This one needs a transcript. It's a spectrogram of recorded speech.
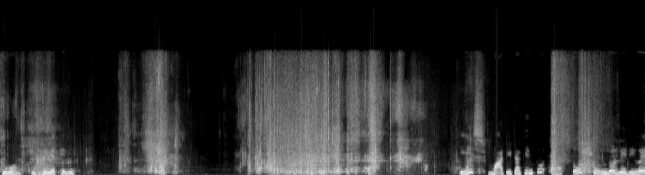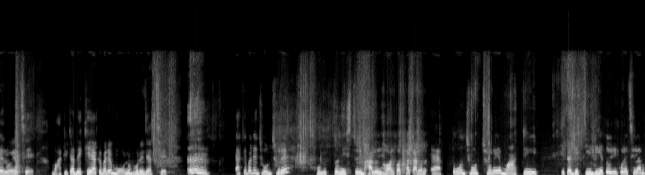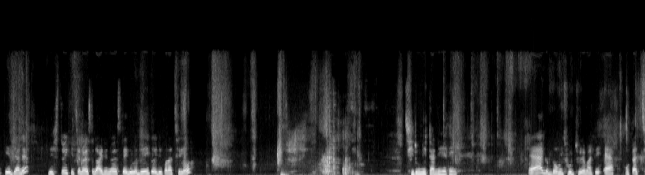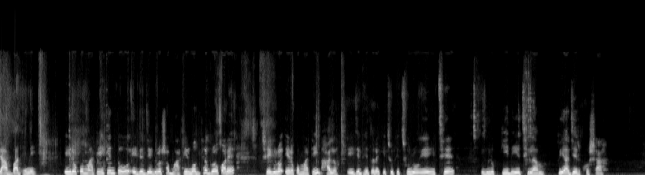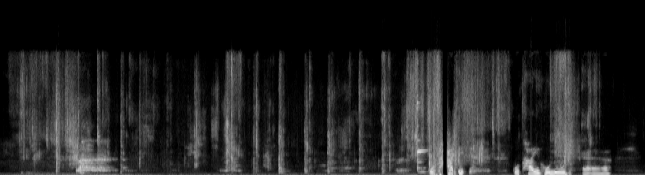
পুরো ঢেলে ফেলি। ইস, মাটিটা কিন্তু এত সুন্দর রেডি হয়ে রয়েছে। মাটিটা দেখেই একেবারে মন ভরে যাচ্ছে। একেবারে ঝুরঝুরে, হলুদ তো নিশ্চয়ই ভালোই হওয়ার কথা, কারণ এত ঝুরঝুরে মাটি, এটা যে কি দিয়ে তৈরি করেছিলাম কে জানে? নিশ্চয়ই কিচেন ওয়েস্ট গার্ডেন ওয়েস্ট এগুলো দিয়েই তৈরি করা ছিল। চিরুনিটা নিয়ে নেই। একদম ঝুরঝুরে মাটি, এক ফোঁটা চাপ বাঁধেনি। এইরকম মাটি কিন্তু এই যে যেগুলো সব মাটির মধ্যে গ্রো করে সেগুলো এরকম মাটি ভালো। এই যে ভেতরে কিছু কিছু রয়েইছে। এগুলো কি দিয়েছিলাম? পেঁয়াজের খোসা। কোথায়? কোথায় হলুদ? হ্যাঁ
